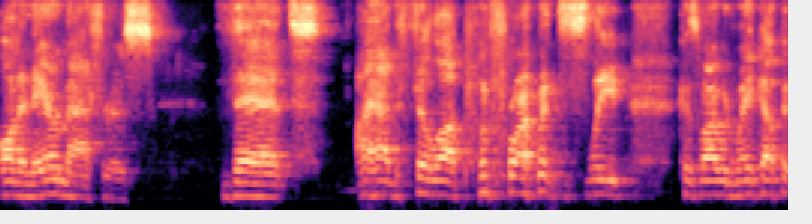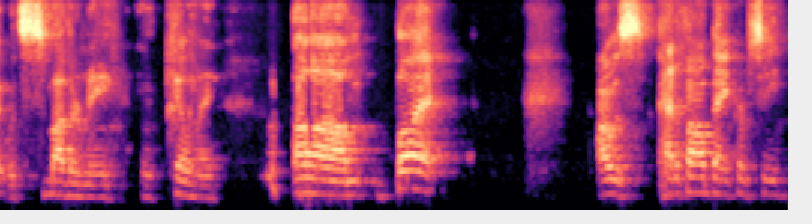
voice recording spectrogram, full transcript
on an air mattress that I had to fill up before I went to sleep because when I would wake up, it would smother me and kill me. Um, but I was had to file bankruptcy.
